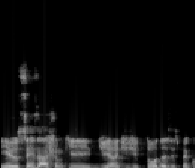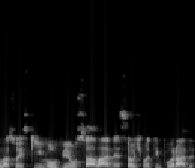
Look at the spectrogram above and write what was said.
E vocês acham que, diante de todas as especulações que envolviam o Salah nessa última temporada,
